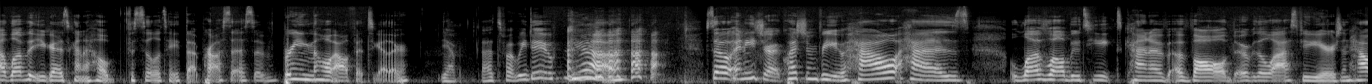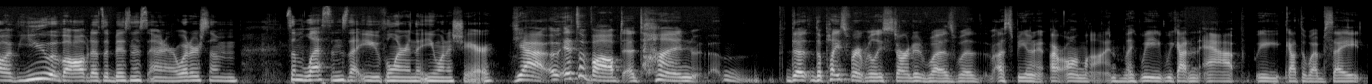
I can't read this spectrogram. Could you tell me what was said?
I love that you guys kind of help facilitate that process of bringing the whole outfit together. Yep, that's what we do. Yeah. so, Anitra, question for you: How has Love Well Boutique kind of evolved over the last few years, and how have you evolved as a business owner? What are some some lessons that you've learned that you want to share? Yeah, uh, it's evolved a ton. The the place where it really started was with us being our online. Like we we got an app, we got the website.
